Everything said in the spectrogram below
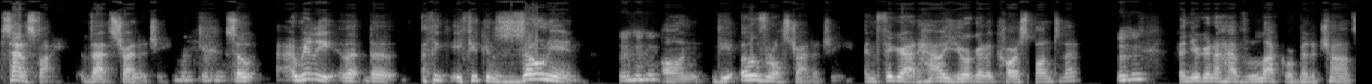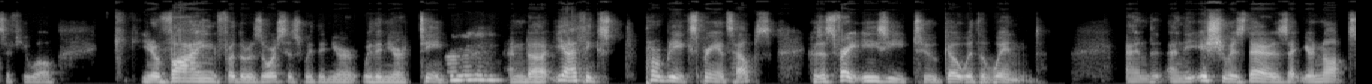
satisfy that strategy. Mhm. So I really the, the I think if you can zone in Mhm. on the overall strategy and figure out how you're going to correspond to that, Mhm. then you're going to have luck or better chance, if you will, you know, vying for the resources within your within your team. Mhm. And uh, yeah, I think probably experience helps because it's very easy to go with the wind. And and the issue is there is that you're not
